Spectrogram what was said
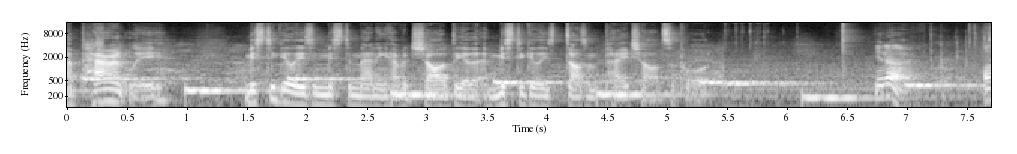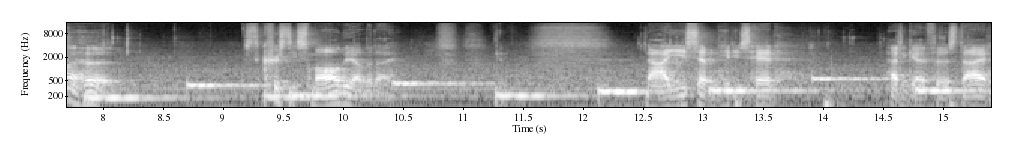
Apparently, Mr. Gillies and Mr. Manning have a child together and Mr. Gillies doesn't pay child support. You know, I heard. Mr. Christie smiled the other day. Nah, year seven hit his head. Had to go first aid.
